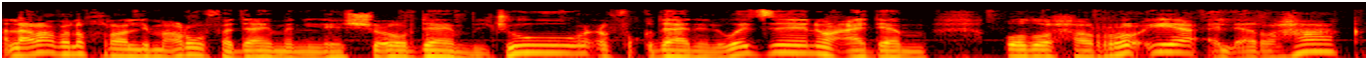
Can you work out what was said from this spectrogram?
الأعراض الأخرى اللي معروفة دائما اللي هي الشعور دائما بالجوع وفقدان الوزن وعدم وضوح الرؤية الإرهاق.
